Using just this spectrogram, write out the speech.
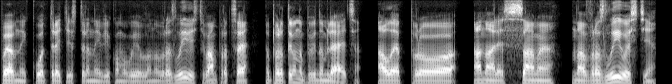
певний код третьої сторони, в якому виявлено вразливість, вам про це оперативно повідомляється. Але про аналіз саме на вразливості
